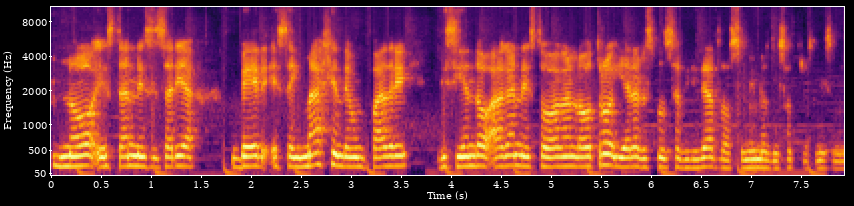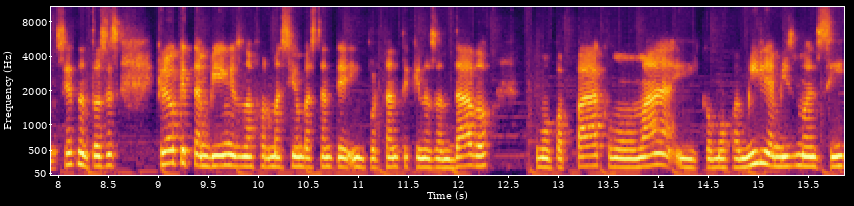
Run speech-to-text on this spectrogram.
no es tan necesaria ver esa imagen de un padre diciendo hagan esto, hagan lo otro, y ya la responsabilidad lo asumimos nosotros mismos, ¿no es cierto? Entonces, creo que también es una formación bastante importante que nos han dado como papá, como mamá y como familia mismo en sí,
